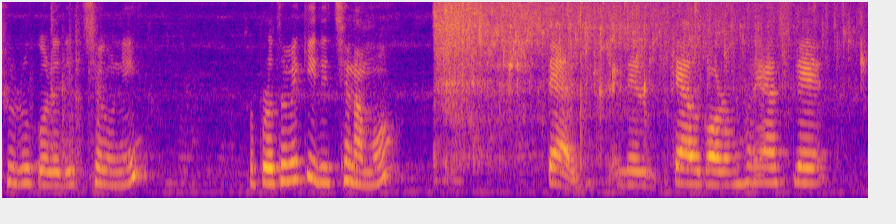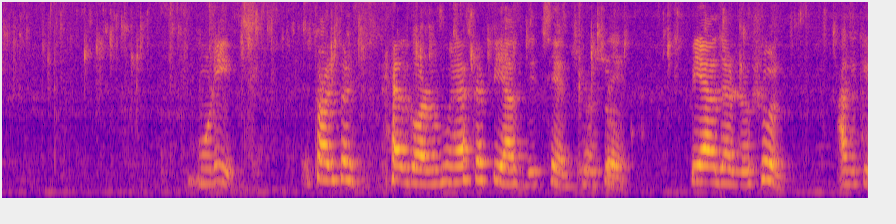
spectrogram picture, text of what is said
শুরু করে দিচ্ছে উনি। তো প্রথমে কি দিচ্ছেন আম্মু? তেল। তেল গরম হয়ে আসলে মরিচ। সরি সরি তেল গরম হয়ে আসলে পেঁয়াজ দিচ্ছেন শুরুতে পেঁয়াজ আর রসুন। আগে কি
